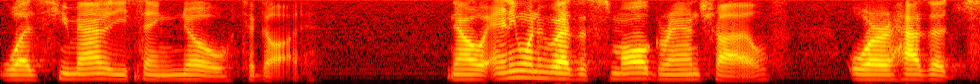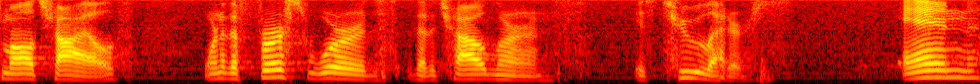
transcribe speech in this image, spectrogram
was humanity saying no to God. Now, anyone who has a small grandchild or has a small child, one of the first words that a child learns is two letters N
